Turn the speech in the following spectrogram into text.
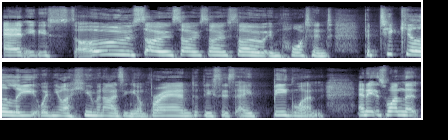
And it is so, so, so, so, so important, particularly when you are humanizing your brand. This is a big one. And it is one that,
